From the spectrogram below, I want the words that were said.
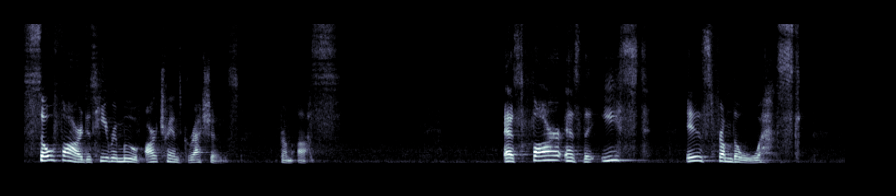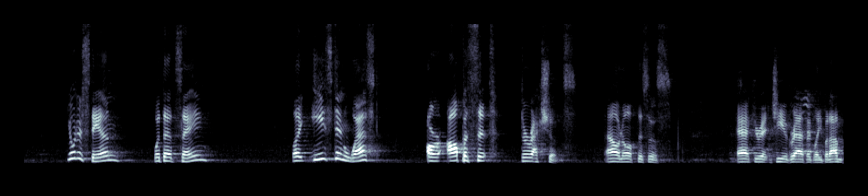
so far does he remove our transgressions from us. As far as the east is from the west. You understand what that's saying? Like, east and west are opposite directions. I don't know if this is accurate geographically, but I'm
